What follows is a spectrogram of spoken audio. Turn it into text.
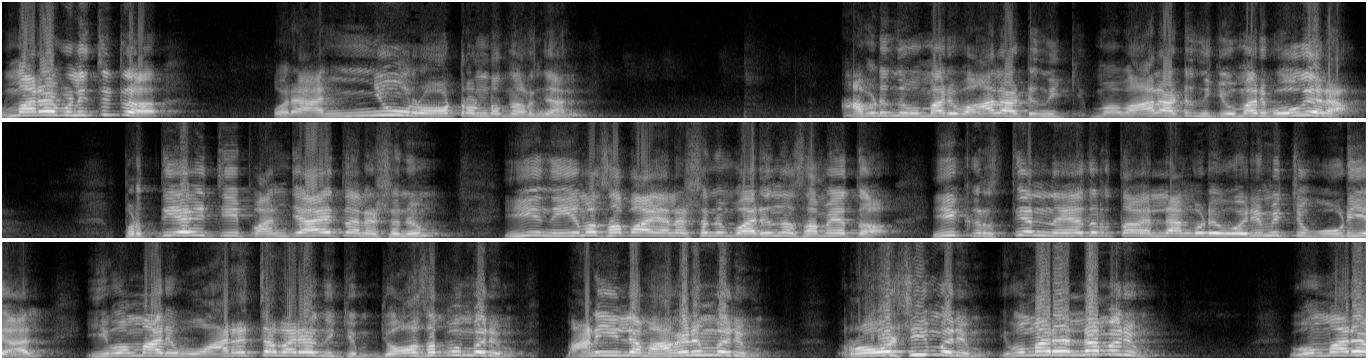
ഇവന്മാരെ വിളിച്ചിട്ട് ഒരു അഞ്ഞൂറ് ഓട്ടുണ്ടെന്ന് അറിഞ്ഞാൽ അവിടുന്ന് ഇവന്മാർ വാലാട്ടി നിൽക്കും വാലാട്ടി നിൽക്കും ഇവന്മാർ പോകുകയില്ല പ്രത്യേകിച്ച് ഈ പഞ്ചായത്ത് ഇലക്ഷനും ഈ നിയമസഭാ ഇലക്ഷനും വരുന്ന സമയത്ത് ഈ ക്രിസ്ത്യൻ നേതൃത്വം എല്ലാം കൂടി ഒരുമിച്ച് കൂടിയാൽ ഇവന്മാർ വരച്ച വരെ നിൽക്കും. ജോസഫും വരും മണിയില്ല മകനും വരും റോഷിയും വരും ഇവന്മാരെല്ലാം വരും. ഇവന്മാരെ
